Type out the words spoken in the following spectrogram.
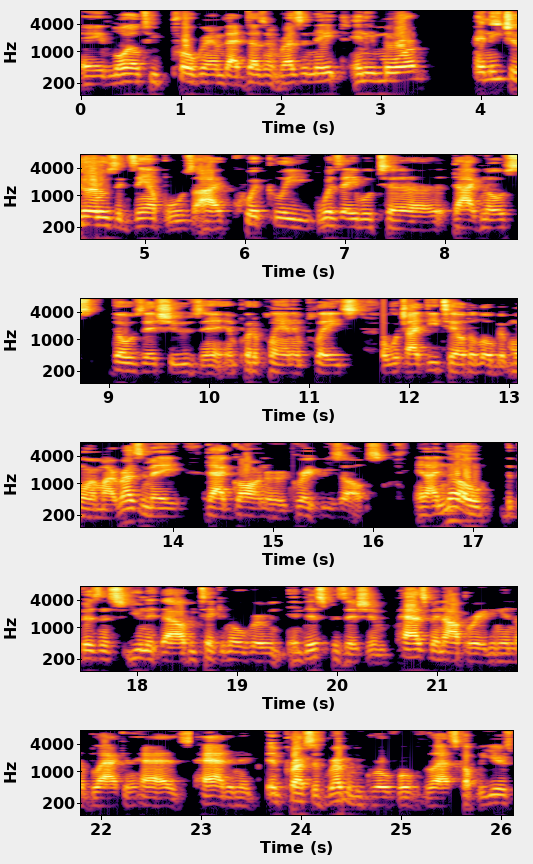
a loyalty program that doesn't resonate anymore, in each of those examples, I quickly was able to diagnose those issues and, put a plan in place, which I detailed a little bit more in my resume that garnered great results. And I know the business unit that I'll be taking over in, in this position has been operating in the black and has had an impressive revenue growth over the last couple of years.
